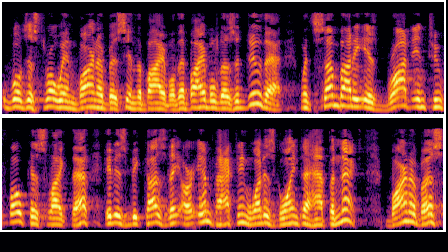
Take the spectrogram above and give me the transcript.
we'll just throw in Barnabas in the Bible. The Bible doesn't do that. When somebody is brought into focus like that, it is because they are impacting what is going to happen next. Barnabas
